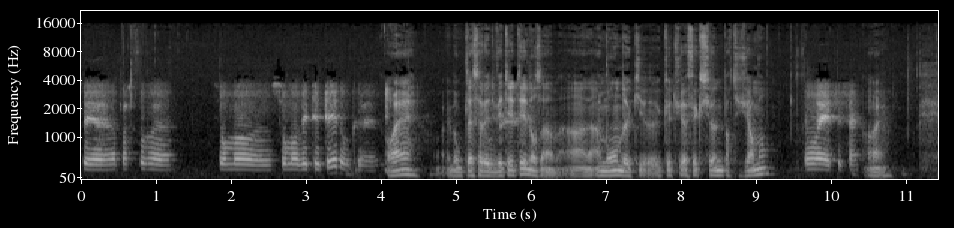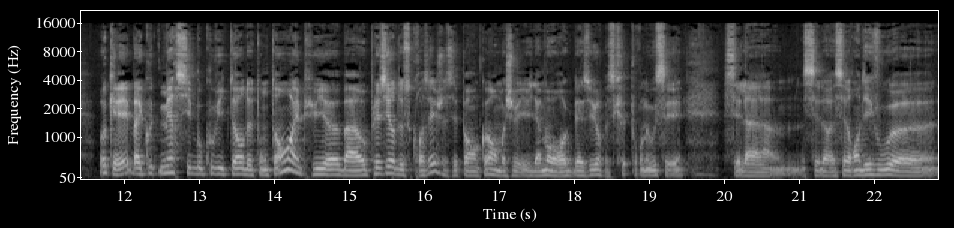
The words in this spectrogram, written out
c'est euh, un parcours euh, sur mon sur mon VTT, donc. euh, ouais. Et Donc là, ça va être VTT dans un, un, un monde que, que tu affectionnes particulièrement. Ouais, c'est ça. Ouais. Ok, bah écoute, merci beaucoup Victor de ton temps et puis euh, bah au plaisir de se croiser. Je sais pas encore. Moi, je vais évidemment au Rock d'Azur parce que pour nous c'est c'est la c'est le, rendez-vous euh,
